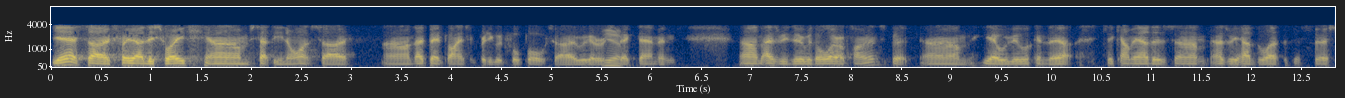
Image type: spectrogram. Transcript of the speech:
Yeah, so Freo this week, um, Saturday night. So uh, they've been playing some pretty good football. So we've got to respect yeah. them, and um, as we do with all our opponents. But um, yeah, we'll be looking to to come out as um, as we have the, the first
